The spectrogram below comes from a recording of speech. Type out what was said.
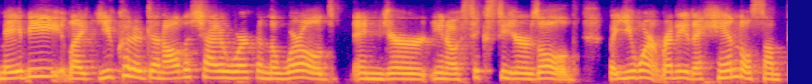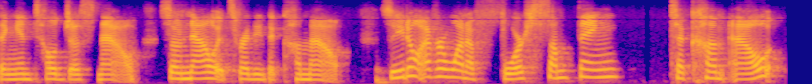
maybe like you could have done all the shadow work in the world and you're, you know, 60 years old, but you weren't ready to handle something until just now. So now it's ready to come out. So you don't ever want to force something to come out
